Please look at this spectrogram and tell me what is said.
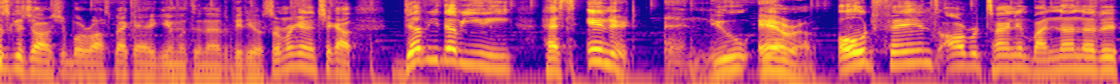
What's good, y'all? It's your boy Ross back at again with another video. So we're gonna check out WWE has entered a new era. Old fans are returning by none other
